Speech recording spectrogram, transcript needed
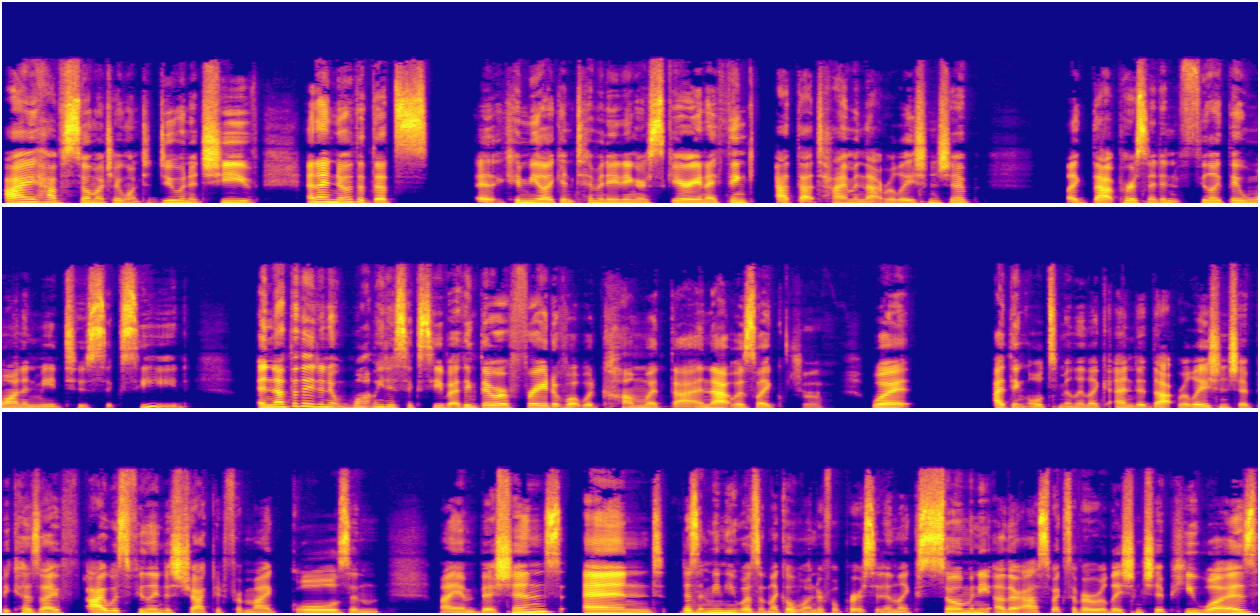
I have so much I want to do and achieve and I know that that's it can be like intimidating or scary and I think at that time in that relationship like that person I didn't feel like they wanted me to succeed. And not that they didn't want me to succeed, but I think they were afraid of what would come with that. And that was like sure. what I think ultimately like ended that relationship because I I was feeling distracted from my goals and my ambitions. And doesn't mean he wasn't like a wonderful person and like so many other aspects of our relationship. He was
